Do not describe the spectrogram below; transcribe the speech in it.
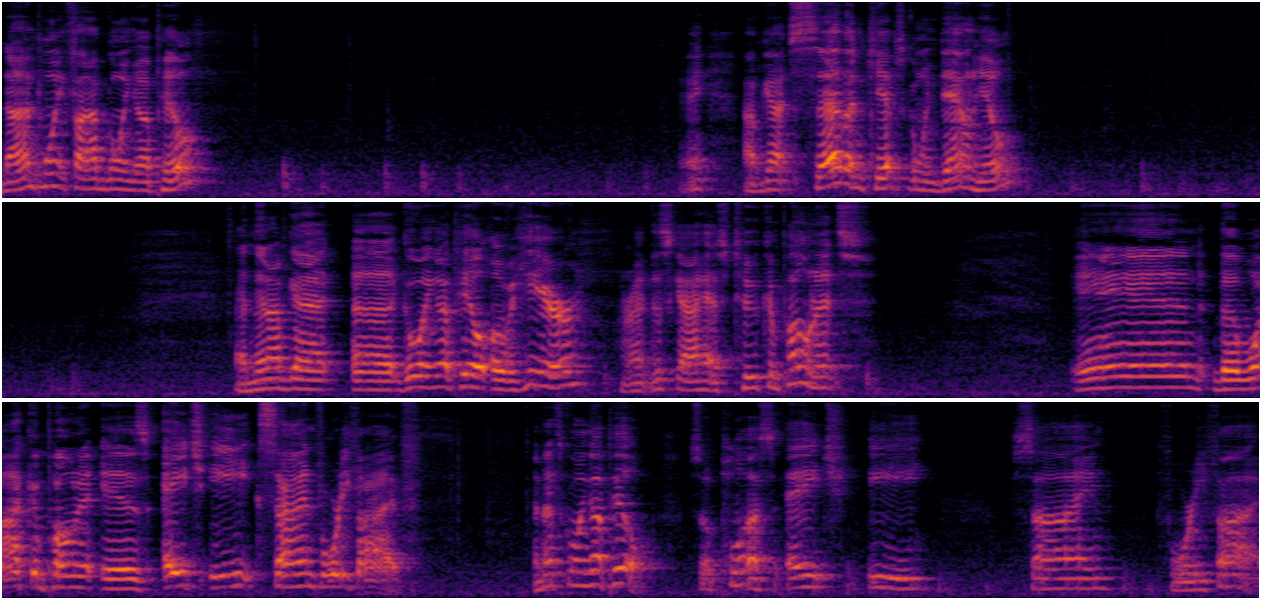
9.5 going uphill. Okay, I've got seven kips going downhill. And then I've got uh, going uphill over here, right, this guy has two components. And the y component is HE sine 45. And that's going uphill. So plus HE sine 45.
